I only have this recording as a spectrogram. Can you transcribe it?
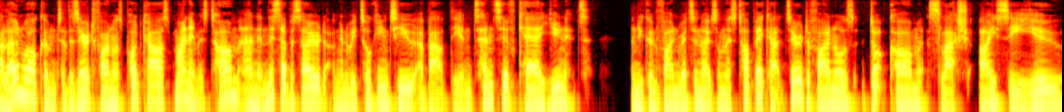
Hello and welcome to the Zero to Finals podcast. My name is Tom, and in this episode, I'm going to be talking to you about the intensive care unit. And you can find written notes on this topic at zerotofinals.com slash ICU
